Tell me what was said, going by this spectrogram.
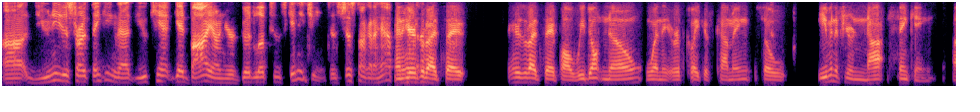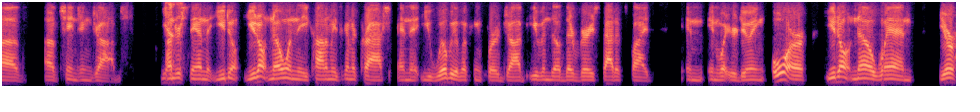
uh, you need to start thinking that you can't get by on your good looks and skinny jeans. It's just not going to happen. And here's what i'd say here's what i'd say paul. We don't know when the earthquake is coming. So even if you're not thinking of of changing jobs yes. understand that you don't you don't know when the economy is going to crash and that you will be looking for a job even though they're very satisfied in in what you're doing or you don't know when your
